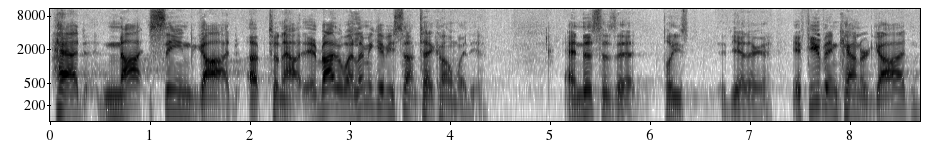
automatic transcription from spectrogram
had not seen God up to now. And by the way, let me give you something to take home with you. And this is it. Please, yeah, there you go. If you've encountered God,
